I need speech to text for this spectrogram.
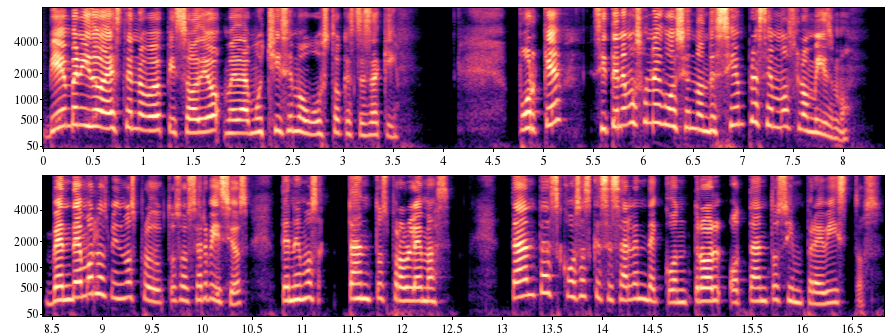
Bienvenido a este nuevo episodio. Me da muchísimo gusto que estés aquí. ¿Por qué? Si tenemos un negocio en donde siempre hacemos lo mismo, vendemos los mismos productos o servicios, tenemos tantos problemas, tantas cosas que se salen de control o tantos imprevistos.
